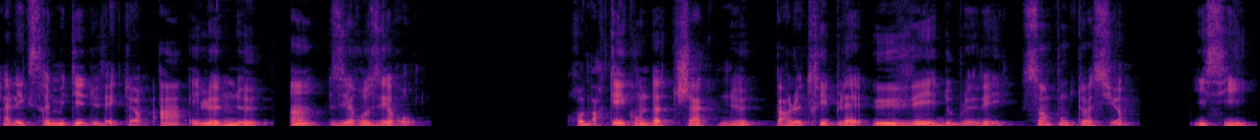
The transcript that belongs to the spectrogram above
à l'extrémité du vecteur A est le nœud 1, 0, 0. Remarquez qu'on note chaque nœud par le triplet UVW sans ponctuation. Ici,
